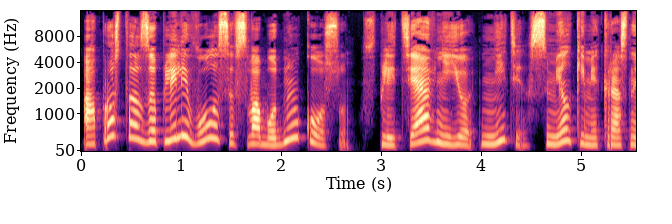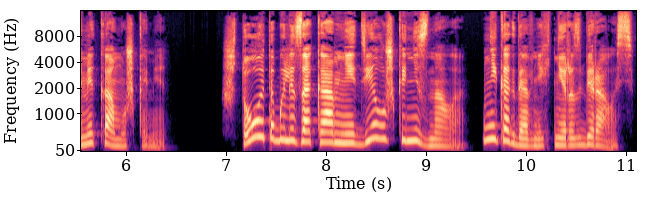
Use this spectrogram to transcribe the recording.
а просто заплели волосы в свободную косу, вплетя в нее нити с мелкими красными камушками. Что это были за камни, девушка не знала, никогда в них не разбиралась.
